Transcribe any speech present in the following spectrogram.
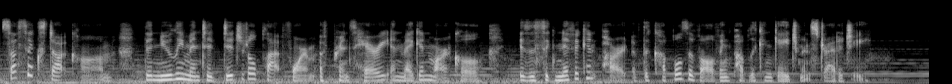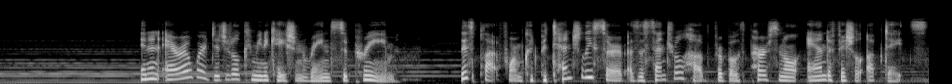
Sussex.com, the newly minted digital platform of Prince Harry and Meghan Markle, is a significant part of the couple's evolving public engagement strategy. In an era where digital communication reigns supreme, this platform could potentially serve as a central hub for both personal and official updates,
